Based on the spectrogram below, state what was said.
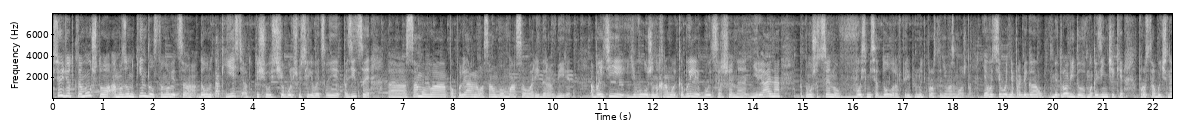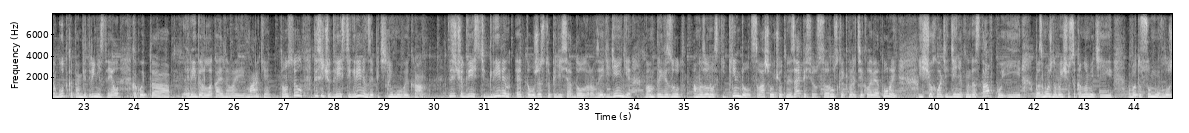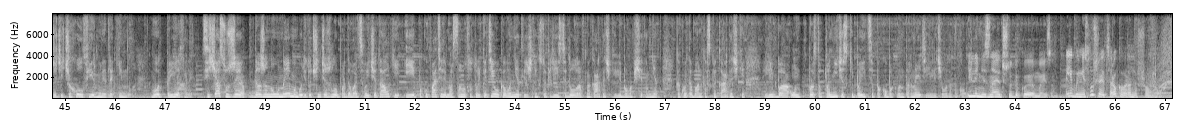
Все идет к тому, что Amazon Kindle становится, да он и так есть, а тут еще, еще больше усиливает свои позиции э, самого популярного, самого массового ридера в мире. Обойти его уже на хромой кобыле будет совершенно нереально, потому что цену в 80 долларов переплюнуть просто невозможно. Я вот сегодня пробегал в метро, видел в магазинчике просто обычная будка, там в витрине стоял какой-то ридер локальной марки. Он стоил 1200 гривен за 5-дюймовый экран. 1200 гривен это уже 150 долларов. За эти деньги вам привезут амазоновский Kindle с вашей учетной записью, с русской QWERTY клавиатурой. Еще хватит денег на доставку и, возможно, вы еще сэкономите и в эту сумму вложите чехол фирменный для Kindle. Вот, приехали. Сейчас уже даже ноунеймам будет очень тяжело продавать свои читалки, и покупателями останутся только те, у кого нет лишних 150 долларов на карточке, либо вообще там нет какой-то банковской карточки, либо он просто панически боится покупок в интернете или чего-то такого. Или не знает, что такое Amazon. Либо не слушает Сорока Ворона Шоу.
